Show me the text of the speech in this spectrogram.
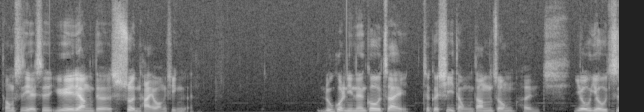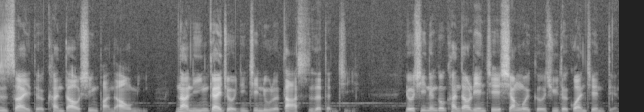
同时也是月亮的顺海王星人。如果你能够在这个系统当中很悠游自在的看到星盘的奥秘，那你应该就已经进入了大师的等级。尤其能够看到连接相位格局的关键点，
